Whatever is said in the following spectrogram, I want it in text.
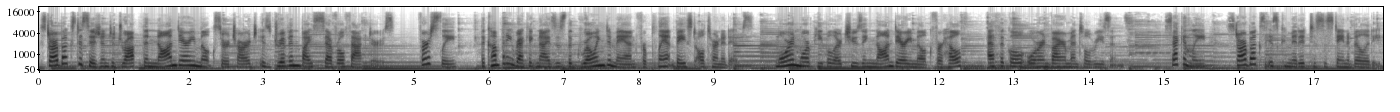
Starbucks' decision to drop the non-dairy milk surcharge is driven by several factors. Firstly, the company recognizes the growing demand for plant-based alternatives. More and more people are choosing non-dairy milk for health, ethical, or environmental reasons. Secondly, Starbucks is committed to sustainability.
